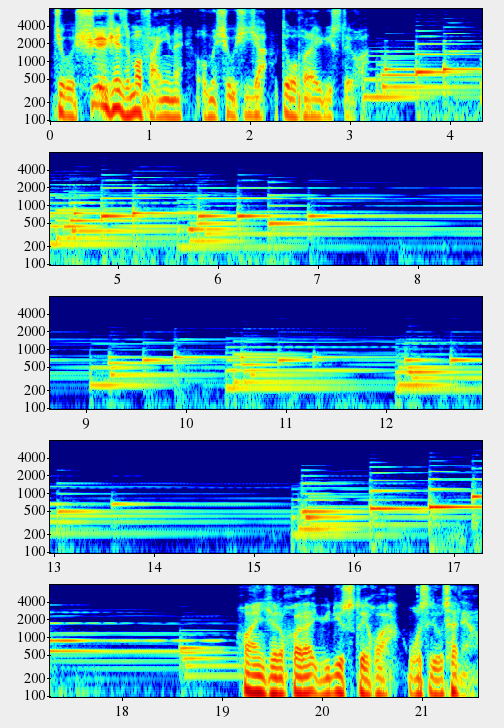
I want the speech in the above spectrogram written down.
结果薛轩什么反应呢？我们休息一下，等我回来与律师对话。欢迎继续回来与历史对话，我是刘灿良。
